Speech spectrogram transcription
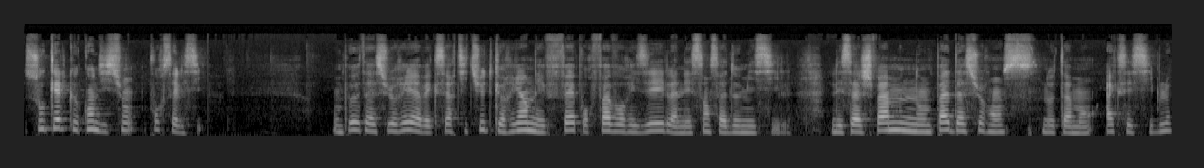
sous quelques conditions pour celle-ci. On peut assurer avec certitude que rien n'est fait pour favoriser la naissance à domicile. Les sages-femmes n'ont pas d'assurance, notamment accessible.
